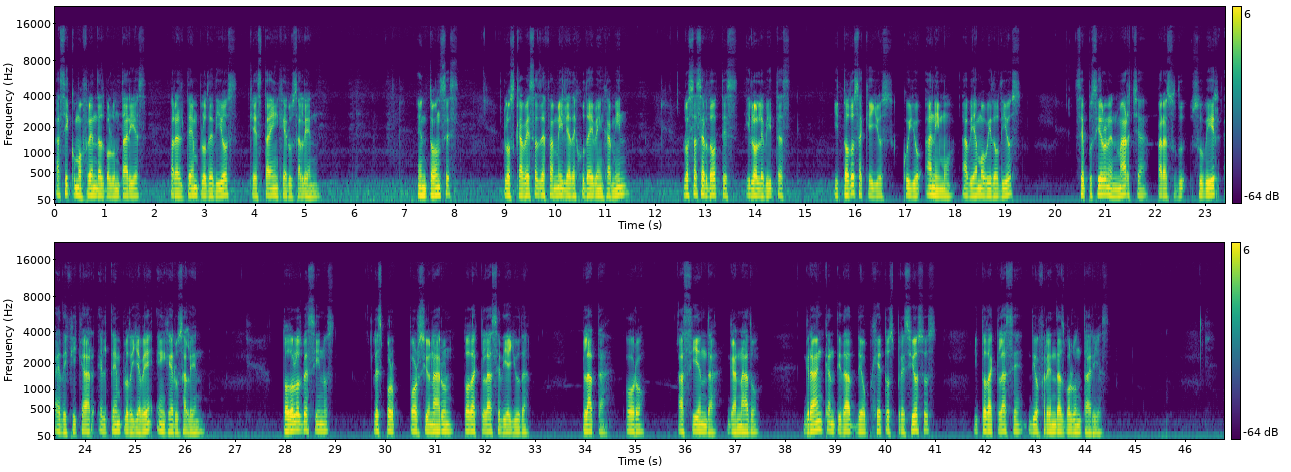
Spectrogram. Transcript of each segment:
así como ofrendas voluntarias para el templo de Dios que está en Jerusalén. Entonces, los cabezas de familia de Judá y Benjamín, los sacerdotes y los levitas, y todos aquellos cuyo ánimo había movido Dios, se pusieron en marcha para su- subir a edificar el templo de Yahvé en Jerusalén. Todos los vecinos les proporcionaron toda clase de ayuda, plata, oro, hacienda, ganado, gran cantidad de objetos preciosos y toda clase de ofrendas voluntarias.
